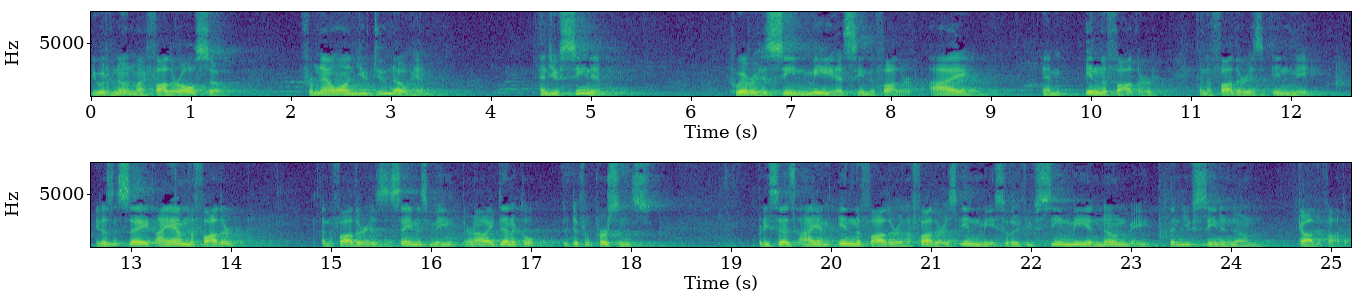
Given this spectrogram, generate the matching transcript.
you would have known my Father also. From now on, you do know him, and you've seen him. Whoever has seen me has seen the Father. I am in the Father, and the Father is in me. He doesn't say, I am the Father and the Father is the same as me. They're not identical, they're different persons. But he says, I am in the Father, and the Father is in me, so that if you've seen me and known me, then you've seen and known God the Father.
